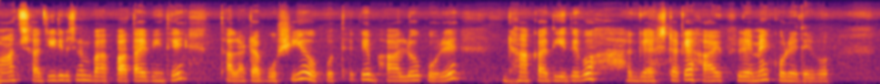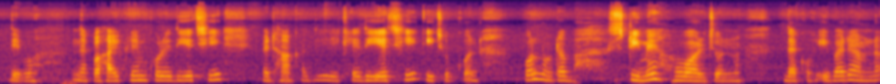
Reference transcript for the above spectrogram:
মাছ সাজিয়ে রেখেছিলাম বা পাতায় বেঁধে থালাটা বসিয়ে ওপর থেকে ভালো করে ঢাকা দিয়ে দেব, গ্যাসটাকে হাই ফ্লেমে করে দেব। দেব, দেখো হাই ফ্লেম করে দিয়েছি ঢাকা দিয়ে রেখে দিয়েছি কিছুক্ষণ ওটা স্টিমে হওয়ার জন্য। দেখো, এবারে আমরা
